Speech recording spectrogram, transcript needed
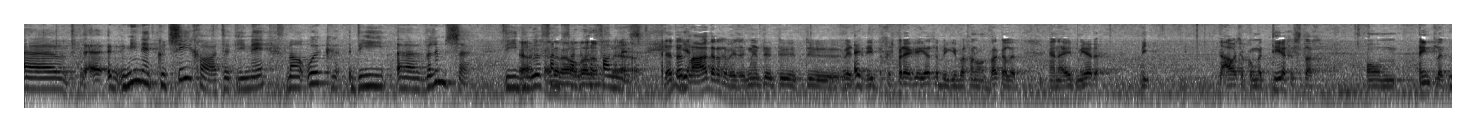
uh, uh nie net Kutsi gehad het nie, nee, maar ook die uh Willemse die Ja, van Willems, gevangenis. Dit was Ja. ja. later geweest. Ek meen toe toe toe weet die gesprekke eers 'n bietjie begin ontwikkel het en hy het meer die daar was 'n komitee gestig om eintlik Ja.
